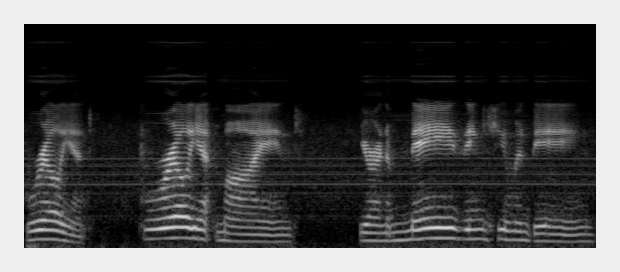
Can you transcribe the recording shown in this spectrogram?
Brilliant, brilliant mind. You're an amazing human being.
